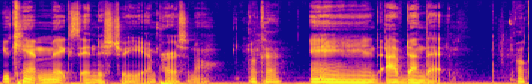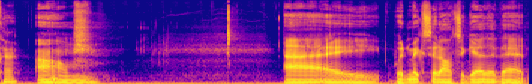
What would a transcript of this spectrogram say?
you can't mix industry and personal. Okay. And I've done that. Okay. Um, I would mix it all together that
